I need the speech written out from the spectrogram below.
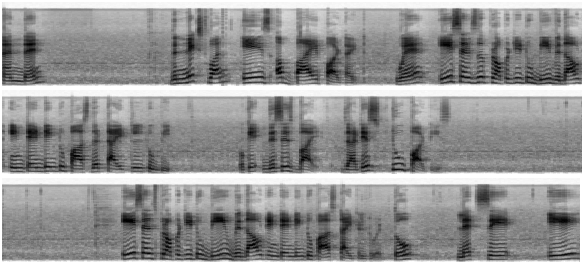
and then the next one is a bipartite where A sells the property to B without intending to pass the title to B okay this is bi that is two parties. A sells property to B without intending to pass title to it. So let's say A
